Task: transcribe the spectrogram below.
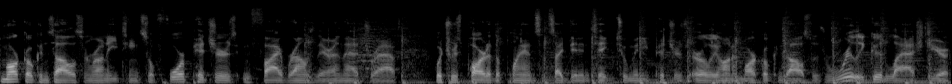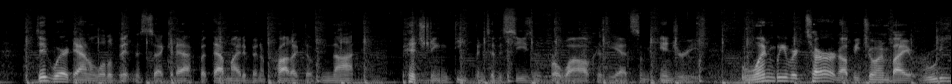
Marco Gonzalez in round 18. So four pitchers in five rounds there in that draft, which was part of the plan since I didn't take too many pitchers early on. And Marco Gonzalez was really good last year. Did wear down a little bit in the second half, but that might have been a product of not pitching deep into the season for a while because he had some injuries. When we return, I'll be joined by Rudy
